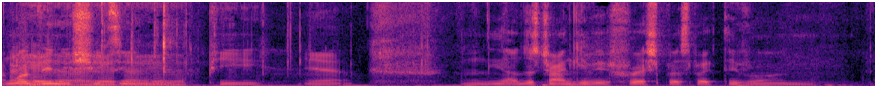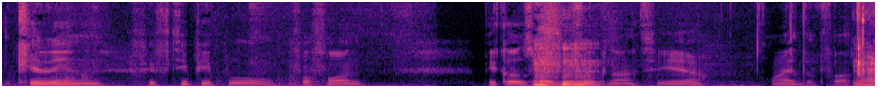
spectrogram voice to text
I'm not doing that, a I hear that, I shooting that. P. Yeah, and, you know, I'm just trying to give a fresh perspective on killing 50 people for fun. Because why the fuck not? You know, why the fuck? I-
